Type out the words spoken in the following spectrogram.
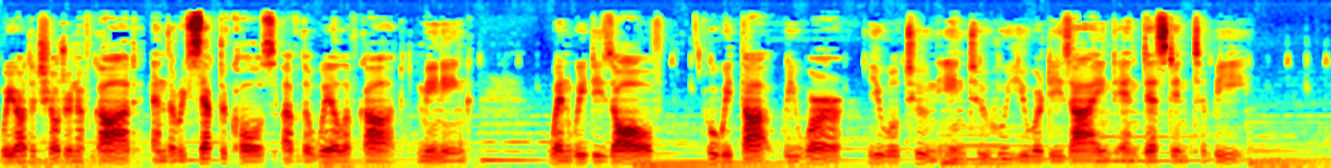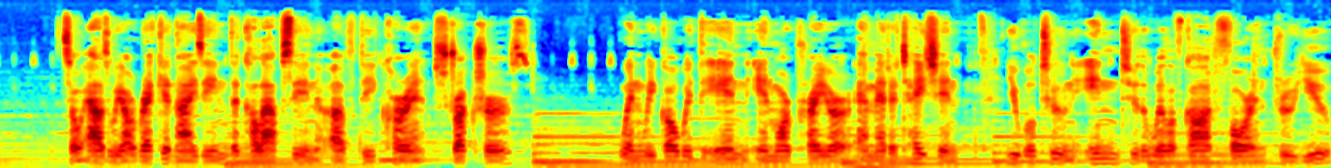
We are the children of God and the receptacles of the will of God, meaning, when we dissolve who we thought we were, you will tune into who you were designed and destined to be. So, as we are recognizing the collapsing of the current structures, when we go within in more prayer and meditation, you will tune into the will of God for and through you.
